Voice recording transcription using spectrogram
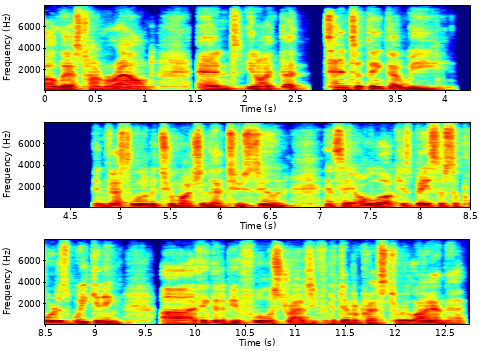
uh, last time around. And, you know, I, I, tend to think that we invest a little bit too much in that too soon and say, oh, look, his base of support is weakening. Uh, I think that'd be a foolish strategy for the Democrats to rely on that.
